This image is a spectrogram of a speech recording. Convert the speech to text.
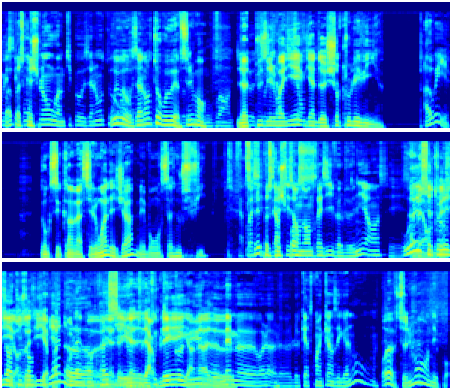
Oui, Ouais, parce que je- ou un petit peu aux alentours. Oui, oui, aux hein, alentours, oui, oui, absolument. notre peu plus éloigné vient de Chanteloup-les-Vignes. Ah oui. Donc c'est quand même assez loin déjà, mais bon, ça nous suffit. Après, Oui, si parce les artisans pense- d'Andrézy veulent venir, hein, c'est. Oui, Ah, c'est tous les artisans Andrézy, qui y a pas de viennent. problème, euh, il y après, a- c'est- il y a les il y en a de- Même euh, voilà, le, le 95 également. Ouais, absolument, on est pas,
